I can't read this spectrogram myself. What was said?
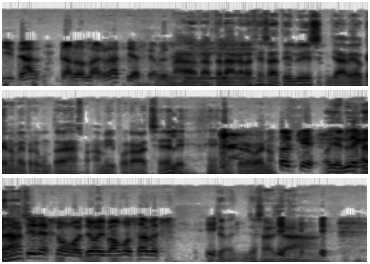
Y daros las gracias. Y a ver nada, darte las gracias a ti, Luis. Ya veo que no me preguntas a mí por AHL, pero bueno. Oye, Luis, además... tienes como yo y vamos a ver si ya, ya...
